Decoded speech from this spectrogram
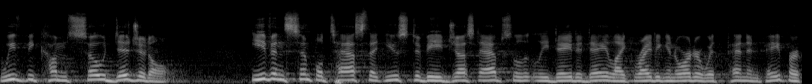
We've become so digital. Even simple tasks that used to be just absolutely day to day, like writing an order with pen and paper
